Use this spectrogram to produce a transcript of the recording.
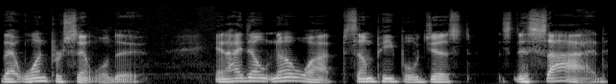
that 1% will do. And I don't know why some people just decide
